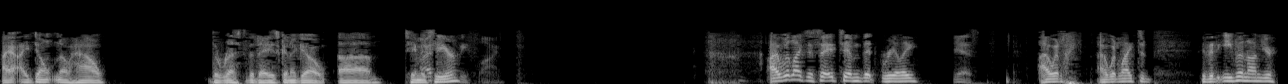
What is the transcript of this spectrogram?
I, I don't know how the rest of the day is gonna go. Uh, Tim is here. it'll be fine. I would like to say, Tim, that really, Yes. I would, I would like to. That even on your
